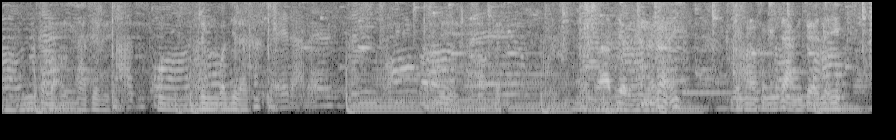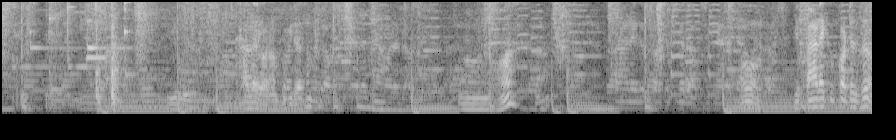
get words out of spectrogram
हाम्रो साथीहरू फोन रिङ बजिरहेछ ओके। साथीहरू भनेर है देख्न सकिन्छ। हामी चाहिँ अहिले यो खाजा घरमा पुगिरहेछौँ हो यो पाँडेको कटेज हो।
